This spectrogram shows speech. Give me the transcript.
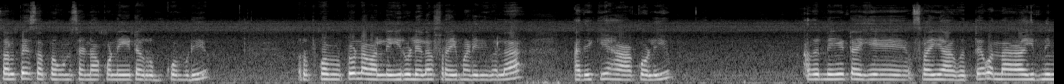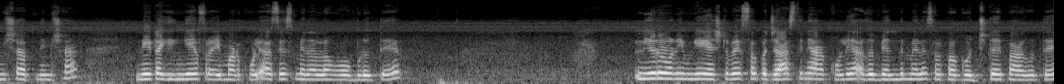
ಸ್ವಲ್ಪ ಸ್ವಲ್ಪ ಹುಣಸೆಹಣ್ಣು ಹಾಕ್ಕೊಂಡು ನೀಟಾಗಿ ರುಬ್ಕೊಂಬಿಡಿ. ರುಬ್ಕೊಂಬಿಟ್ಟು ನಾವು ಅಲ್ಲಿ ಈರುಳ್ಳಿ ಎಲ್ಲ ಫ್ರೈ ಮಾಡಿದ್ದೀವಲ್ಲ, ಅದಕ್ಕೆ ಹಾಕೊಳ್ಳಿ. ಅದು ನೀಟಾಗಿ ಫ್ರೈ ಆಗುತ್ತೆ. ಒಂದು ಐದು ನಿಮಿಷ, ಹತ್ತು ನಿಮಿಷ ನೀಟಾಗಿ ಹಿಂಗೆ ಫ್ರೈ ಮಾಡ್ಕೊಳ್ಳಿ. ಹಸಿ ಸ್ಮೆಲ್ಲೆಲ್ಲ ಹೋಗ್ಬಿಡುತ್ತೆ. ನೀರು ನಿಮಗೆ ಎಷ್ಟು ಬೇಕು ಸ್ವಲ್ಪ ಜಾಸ್ತಿನೇ ಹಾಕ್ಕೊಳ್ಳಿ ಅದು ಬೆಂದ ಮೇಲೆ ಸ್ವಲ್ಪ ಗೊಜ್ಜು ಟೈಪ್ ಆಗುತ್ತೆ.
